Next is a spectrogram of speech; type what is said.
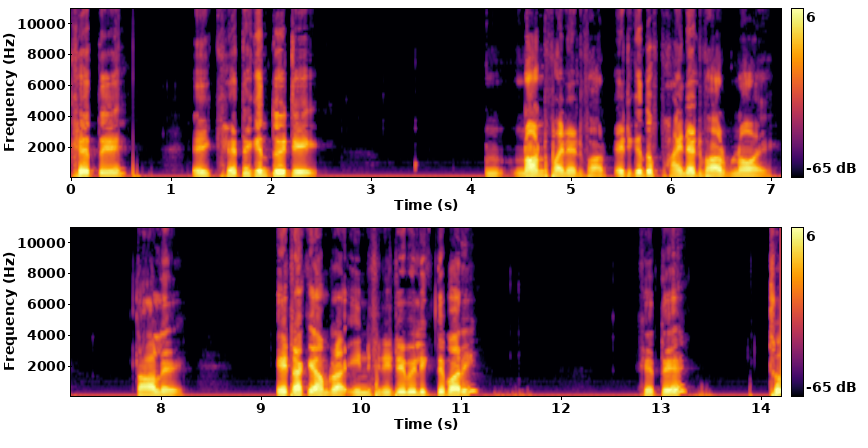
খেতে এই খেতে কিন্তু এটি নন ফাইনাইট ভার্ব এটি কিন্তু ফাইনাইট ভার্ব নয়। তাহলে এটাকে আমরা ইনফিনিটিভে লিখতে পারি। খেতে টু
